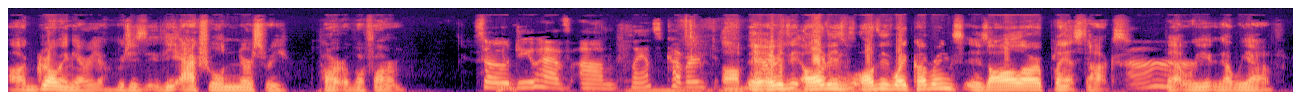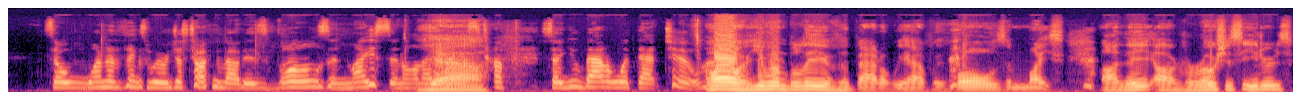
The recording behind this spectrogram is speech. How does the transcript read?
uh, growing area, which is the actual nursery part of a farm. So do you have um, plants covered? Uh, everything, all these, all these white coverings is all our plant stocks that Ah. we that we have. So one of the things we were just talking about is voles and mice and all that kind Yeah. of stuff. So you battle with that too. huh? Oh, you wouldn't believe the battle we have with voles and mice. Uh, they are ferocious eaters.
